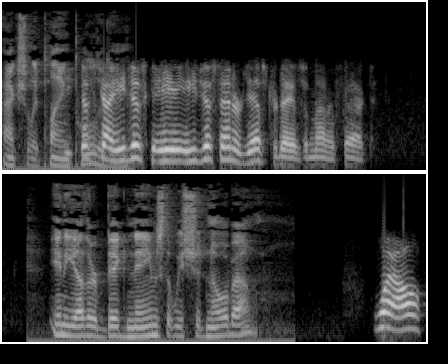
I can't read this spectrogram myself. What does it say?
actually playing He pool. just got, he just he, he just entered yesterday, as a matter of fact. Any other big names that we should know about? Well,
